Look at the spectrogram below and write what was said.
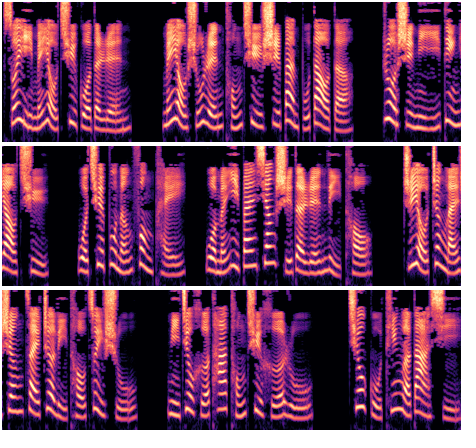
所以没有去过的人，没有熟人同去是办不到的。若是你一定要去，我却不能奉陪。我们一般相识的人里头，只有郑兰生在这里头最熟，你就和他同去何如？秋谷听了大喜，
